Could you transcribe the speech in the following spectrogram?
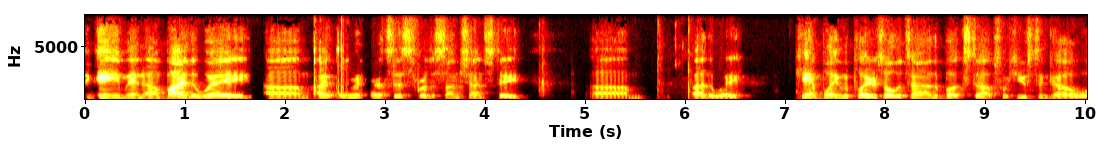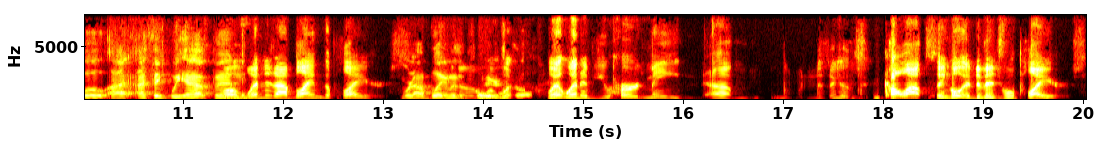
the game. And um, by the way, um, I, I want to address this for the Sunshine State. Um, by the way, can't blame the players all the time. The buck stops with Houston, Go Well, I, I think we have been. Well, when did I blame the players? we're not blaming the Uh, players. wh- When, when have you heard me uh, call out single individual players?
